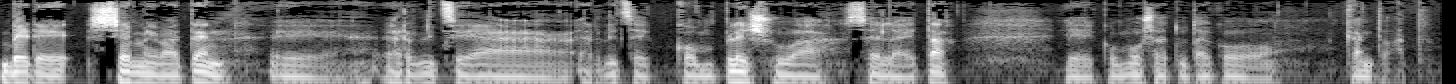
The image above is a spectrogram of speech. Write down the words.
bere seme baten e, erditzea erditze komplexua zela eta e, komposatutako kanta bat.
